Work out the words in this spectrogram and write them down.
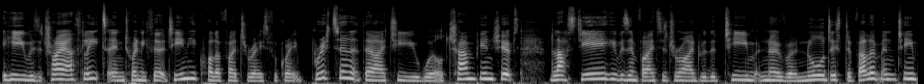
He was a triathlete in 2013. He qualified to race for Great Britain at the ITU World Championships. Last year, he was invited to ride with the Team Novo Nordisk development team.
